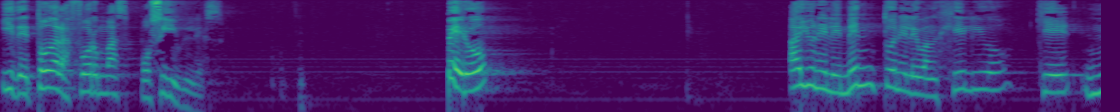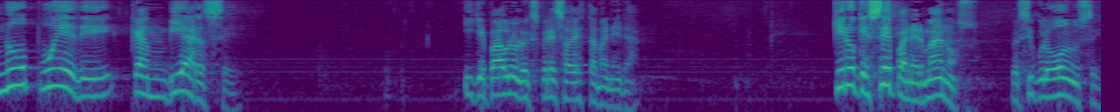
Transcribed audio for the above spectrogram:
y de todas las formas posibles. Pero hay un elemento en el Evangelio que no puede cambiarse y que Pablo lo expresa de esta manera. Quiero que sepan, hermanos, versículo 11,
